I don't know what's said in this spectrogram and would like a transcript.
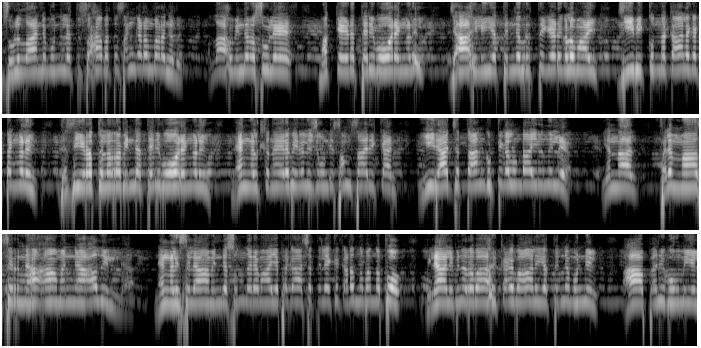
റസൂലുള്ളാഹിന്റെ മുന്നിലെത്തി സ്വഹാബത്ത് സങ്കടം പറഞ്ഞത്. അള്ളാഹുവിന്റെ റസൂലെ മക്കയുടെ തെരുവോരങ്ങളിൽ ജാഹിലീയത്തിന്റെ വൃത്തികേടുകളുമായി ജീവിക്കുന്ന കാലഘട്ടങ്ങളിൽ ജസീറത്തുൽ അറബിന്റെ തെരുവോരങ്ങളിൽ ഞങ്ങൾക്ക് നേരെ വിരൽ ചൂണ്ടി സംസാരിക്കാൻ ഈ രാജ്യത്ത് ആൺകുട്ടികൾ ഉണ്ടായിരുന്നില്ല. എന്നാൽ ഫലം ആമന്നാ അതില്ല. ഞങ്ങൾ ഇസ്ലാമിന്റെ സുന്ദരമായ പ്രകാശത്തിലേക്ക് കടന്നു വന്നപ്പോ കഅബാലയത്തിന്റെ മുന്നിൽ ആ പരിഭൂമിയിൽ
